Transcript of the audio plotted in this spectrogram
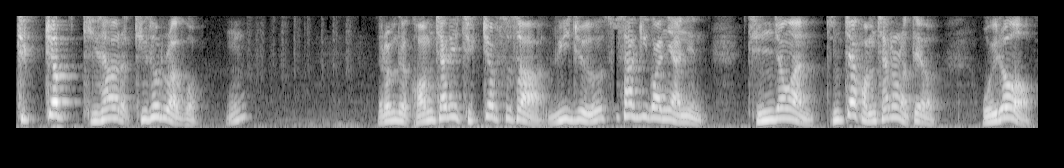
직접 기사 기소를 하고 응? 여러분들 검찰이 직접 수사 위주 수사기관이 아닌 진정한 진짜 검찰은 어때요? 오히려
